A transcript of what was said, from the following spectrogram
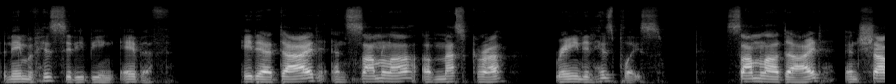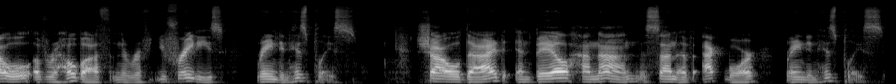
the name of his city being Avith. Hadad died, and Samlah of Masrekah reigned in his place. Samlah died, and Shaul of Rehoboth in the Euphrates reigned in his place. Shaul died, and Baal Hanan, the son of Achbor, reigned in his place.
